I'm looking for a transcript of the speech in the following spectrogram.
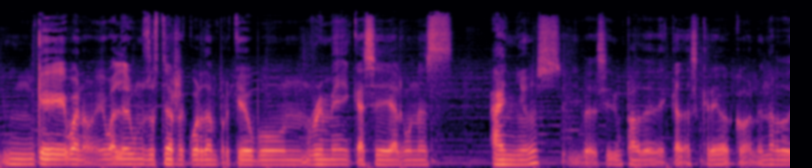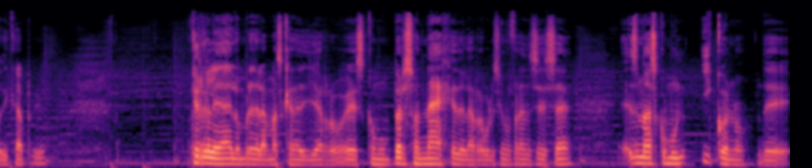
Mm, que bueno, igual algunos de ustedes recuerdan porque hubo un remake hace algunos años, iba a decir un par de décadas creo, con Leonardo DiCaprio. Que en realidad el hombre de la máscara de hierro es como un personaje de la Revolución Francesa, es más como un icono de,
